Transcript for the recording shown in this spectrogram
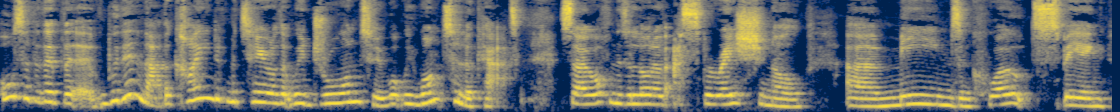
also the, the, within that the kind of material that we're drawn to what we want to look at. So often there's a lot of aspirational uh, memes and quotes being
